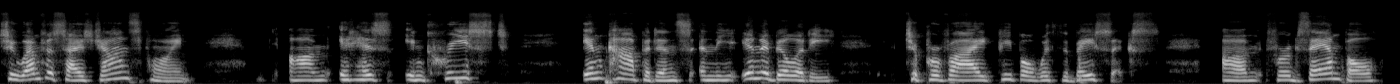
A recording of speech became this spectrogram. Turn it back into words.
to emphasize John's point, um, it has increased incompetence and the inability to provide people with the basics. Um, for example,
